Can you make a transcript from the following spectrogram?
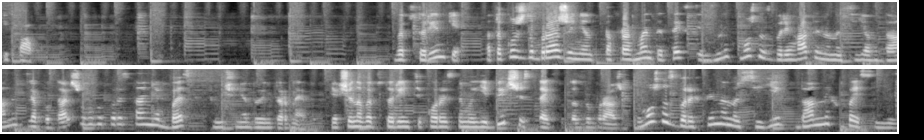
і папок. Веб-сторінки, а також зображення та фрагменти текстів з них можна зберігати на носіях даних для подальшого використання без підключення до інтернету. Якщо на веб-сторінці корисними є більшість тексту та зображень, то можна зберегти на носії даних весь її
